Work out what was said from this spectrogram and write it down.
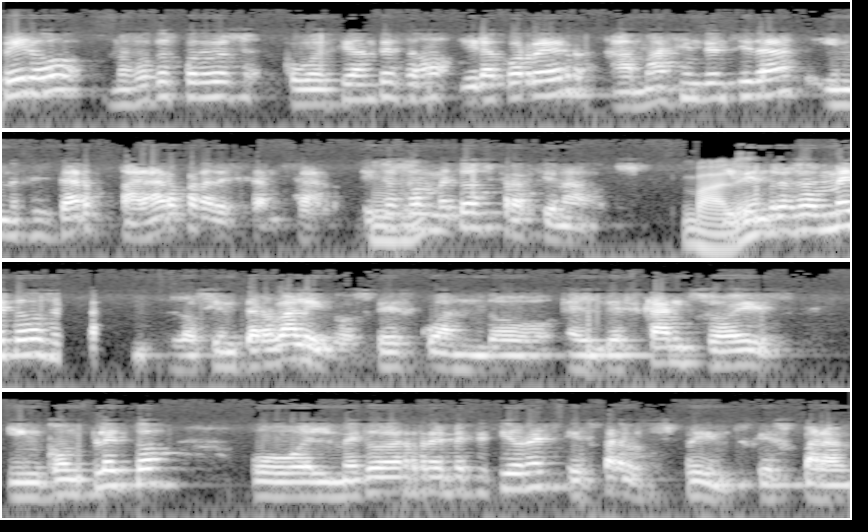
pero nosotros podemos, como decía antes, ir a correr a más intensidad y necesitar parar para descansar. Estos son métodos fraccionados. Y dentro de esos métodos están los interválicos, que es cuando el descanso es incompleto, o el método de repeticiones, que es para los sprints, que es para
